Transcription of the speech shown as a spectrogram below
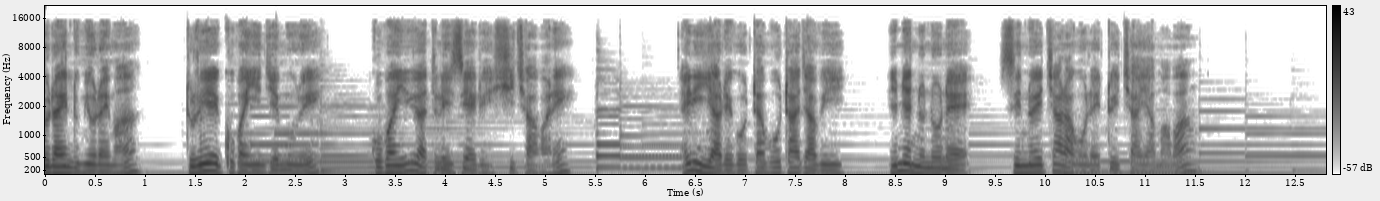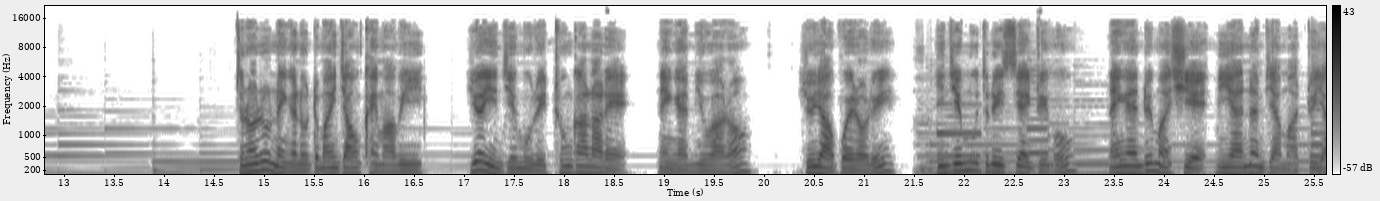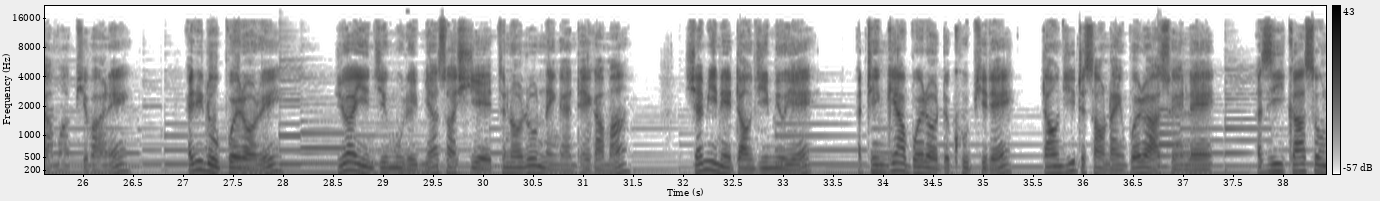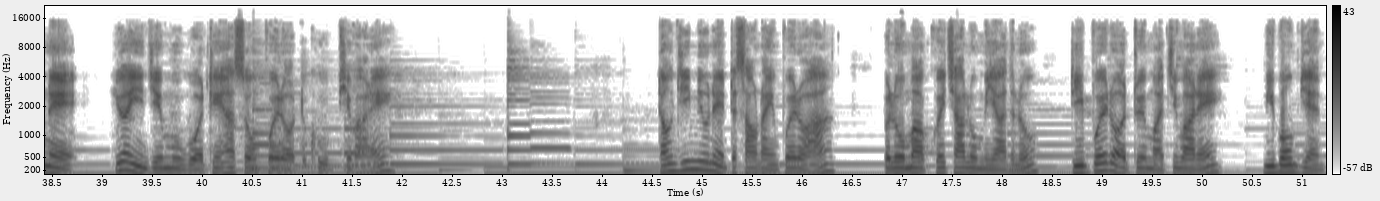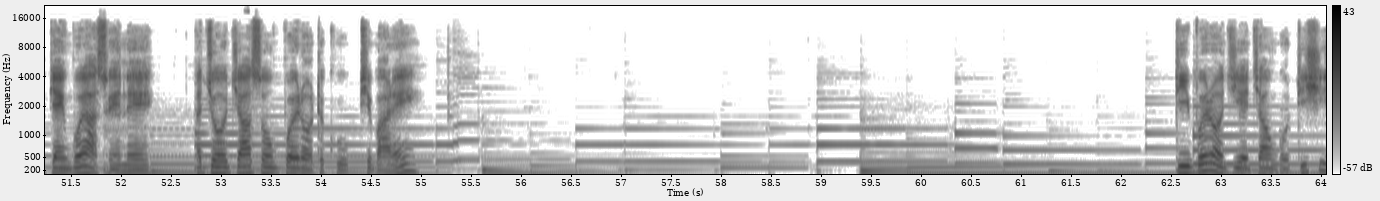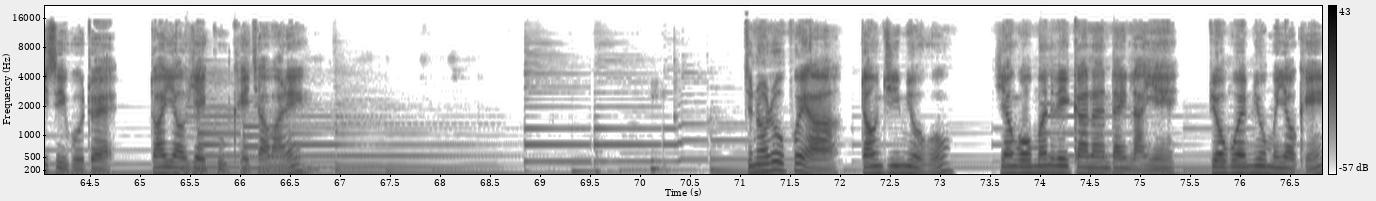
မျိုးတိုင်းလူမျိုးတိုင်းမှာသူတို့ရဲ့ကိုယ်ပိုင်ယဉ်ကျေးမှုတွေကိုယ်ပိုင်ရွရတလေးစရိုက်တွေရှိကြပါတယ်။အဲ့ဒီຢာတွေကိုတန်ဖိုးထားကြပြီးမျက်မျက်နှုံနှုံနဲ့ဆင်နွှဲကြတာကိုလည်းတွေ့ကြရမှာပါ။ကျွန်တော်တို့နိုင်ငံလိုတမိုင်းကြောင်းခိုင်မာပြီးရွရယဉ်ကျေးမှုတွေထွန်းကားလာတဲ့နိုင်ငံမျိုးကတော့ရွရပွဲတော်တွေယဉ်ကျေးမှုတလေးစရိုက်တွေကိုနိုင်ငံတွင်းမှာရှိတဲ့နေရာနှံ့ပြားမှာတွေ့ရမှာဖြစ်ပါတယ်။အဲ့ဒီလိုပွဲတော်တွေ ရွရယဉ်ကျေးမှုတွေများစွာရှိတဲ့ကျွန်တော်တို့နိုင်ငံထဲကမှရမ်းပြည်နယ်တောင်ကြီးမြို့ရဲ့အထင်ကရပွဲတော်တစ်ခုဖြစ်တဲ့တောင်ကြီးတဆောင်တိုင်ပွဲတော်ဆိုရင်လည်းအစီကားဆုံးနဲ့ရွရယဉ်ကျေးမှုကိုအထင်ဟပ်ဆုံးပွဲတော်တစ်ခုဖြစ်ပါတယ်။တောင်ကြီးမြို့နဲ့တဆောင်တိုင်ပွဲတော်ဟာဘယ်လို့မှခွဲခြားလို့မရသလိုဒီပွဲတော်အတွင်းမှာကျင်းပတဲ့မိဘုံပြန်ပြိုင်ပွဲဟာဆိုရင်လည်းအကျော်ကြားဆုံးပွဲတော်တစ်ခုဖြစ်ပါတယ်။ ဒီပွဲတော်ကြီးရဲ့အကြောင်းကိုသိရှိစေဖို့အတွက်တွားရောက်ရိုက်ကူးခဲ့ကြပါတယ်။ကျွန်တော်တို့အဖွဲ့ဟာတောင်ကြီးမြို့ကိုရန်ကုန်မန္တလေးကားလမ်းအတိုင်းလာရင်ပျော်ပွဲမြို့မရောက်ခင်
